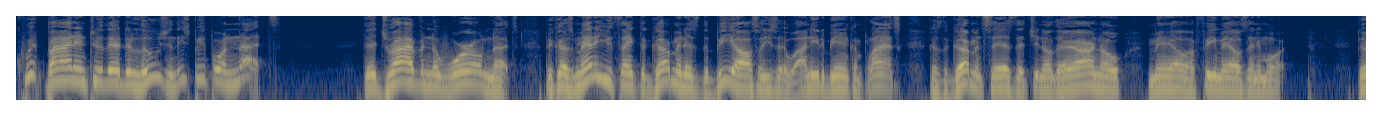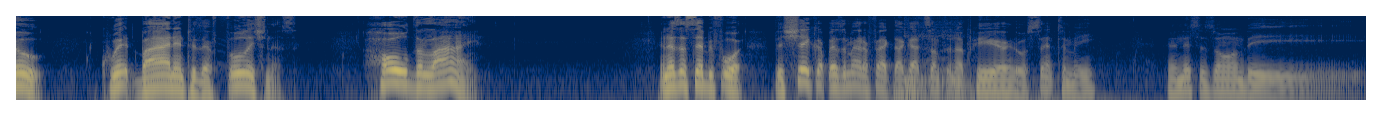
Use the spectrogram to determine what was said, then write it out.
Quit buying into their delusion. These people are nuts. They're driving the world nuts because many of you think the government is the be all. So you say, well, I need to be in compliance because the government says that, you know, there are no male or females anymore. Dude, quit buying into their foolishness. Hold the line. And as I said before, the shakeup, as a matter of fact, I got something up here It was sent to me, and this is on the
